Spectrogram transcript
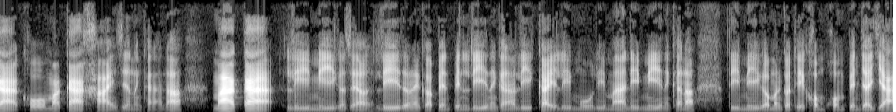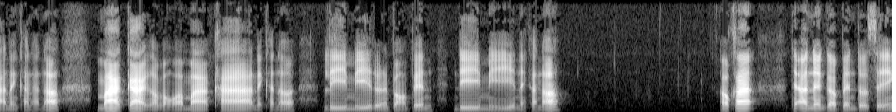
กาโคมากาขายจะนั่นขนาดเนาะมากาหลีมีก็จะลีตัวนี้ก็เป็นเป็นลีนั่นกันนะลีไก่ลีหมูลีม้าลีมีนั่นกันเนาะลีมีก็มันก็เดคมคมเป็นยายานั่นขนาดเนาะ มากาก็บอกว่ามาค้าในขนาดลีมีตัวนี้แปลว่าเป็นดีหมีในขนาดเอาค่ะแต่อันนึงก็เป็นตัวเสียง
